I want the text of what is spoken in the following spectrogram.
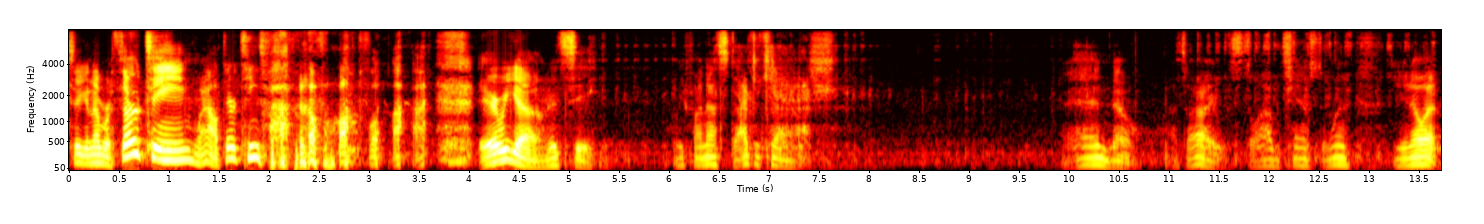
ticket number 13. Wow, 13's popping up awful high. Here we go. Let's see. Let me find that stack of cash. And no. That's all right. We still have a chance to win. You know what?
